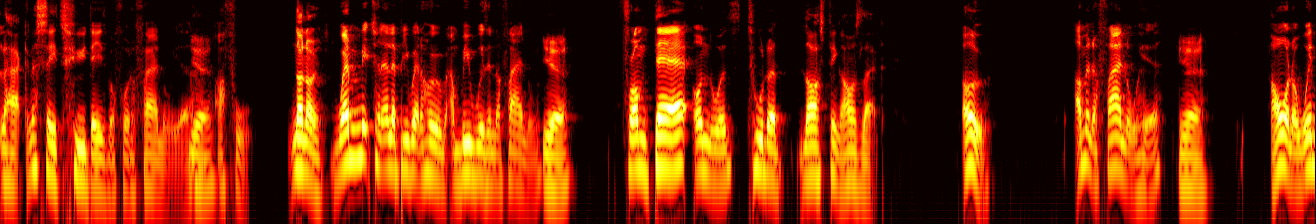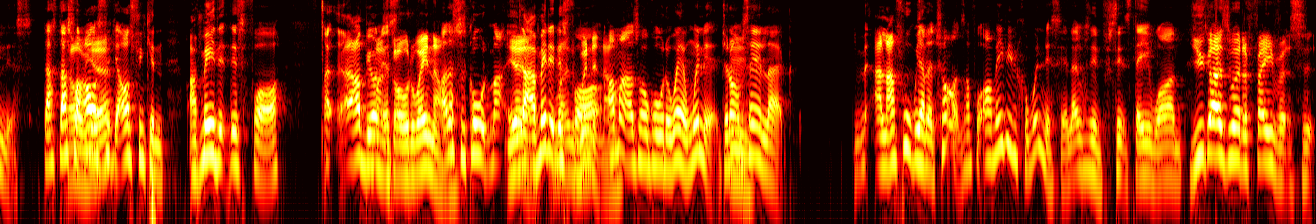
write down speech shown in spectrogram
like let's say two days before the final, yeah. Yeah. I thought no no when Mitch and LB went home and we was in the final. yeah, From there onwards till the last thing, I was like, oh, I'm in the final here. yeah. I want to win this. That's that's Oh, what I was yeah? thinking. I was thinking I've made it this far. I, I'll be Might honest. well go all the way now. I let's just go. My, Yeah, like, I made it this far. it. Mm. I might as well go all the way and win it. Do you know what I'm saying? Like, and I thought we had a chance. I thought, oh, maybe we could win this here. Like, since day one. You guys were the favourites.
